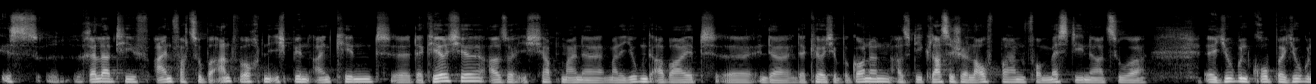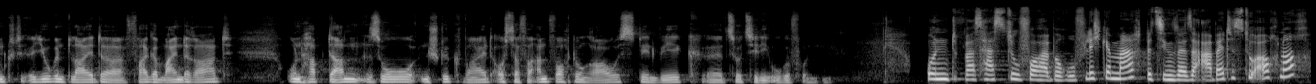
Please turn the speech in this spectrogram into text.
ist relativ einfach zu beantworten. Ich bin ein Kind äh, der Kirche, also ich habe meine, meine Jugendarbeit äh, in, der, in der Kirche begonnen, also die klassische Laufbahn vom Messdiener zur äh, Jugendgruppe, Jugend, Jugendleiter, Pfarrgemeinderat und habe dann so ein Stück weit aus der Verantwortung raus den Weg äh, zur CDU gefunden. Und was hast du vorher beruflich gemacht, beziehungsweise arbeitest du auch noch?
